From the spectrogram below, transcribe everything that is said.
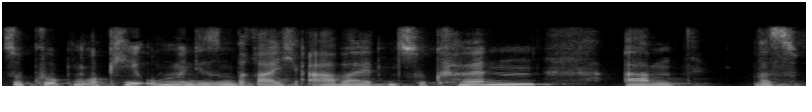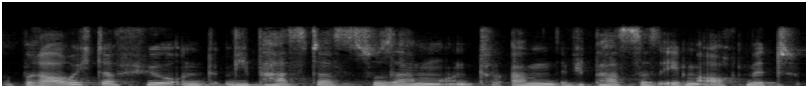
zu gucken, okay, um in diesem Bereich arbeiten zu können, ähm, was brauche ich dafür und wie passt das zusammen und ähm, wie passt das eben auch mit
